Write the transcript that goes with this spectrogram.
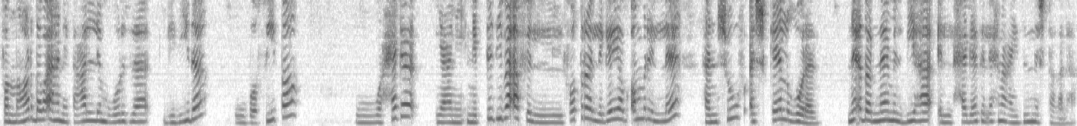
فالنهاردة بقى هنتعلم غرزة جديدة وبسيطة. وحاجة يعني نبتدي بقى في الفترة اللي جاية بأمر الله هنشوف أشكال غرز. نقدر نعمل بيها الحاجات اللي إحنا عايزين نشتغلها.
